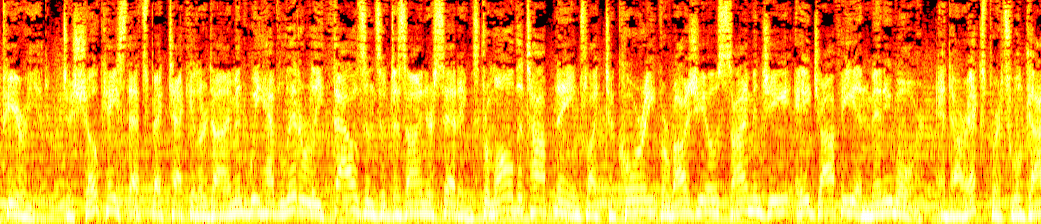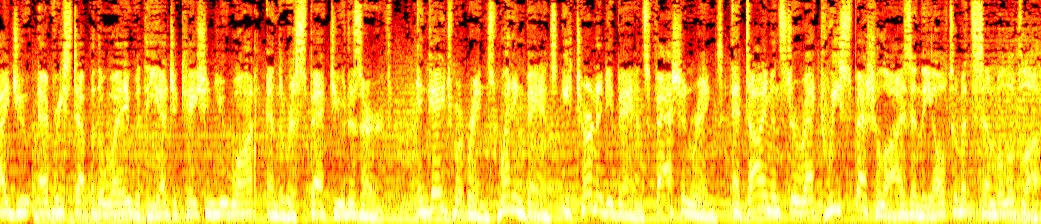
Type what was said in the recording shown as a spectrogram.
period. To showcase that spectacular diamond, we have literally thousands of designer settings from all the top names like Tacori, Verragio, Simon G, A. Jaffe, and many more. And our experts will guide you every step of the way with the education you want and the respect you deserve. Engagement rings, wedding bands, eternity bands, fashion rings. At Diamonds Direct, we specialize in the ultimate symbol of love,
